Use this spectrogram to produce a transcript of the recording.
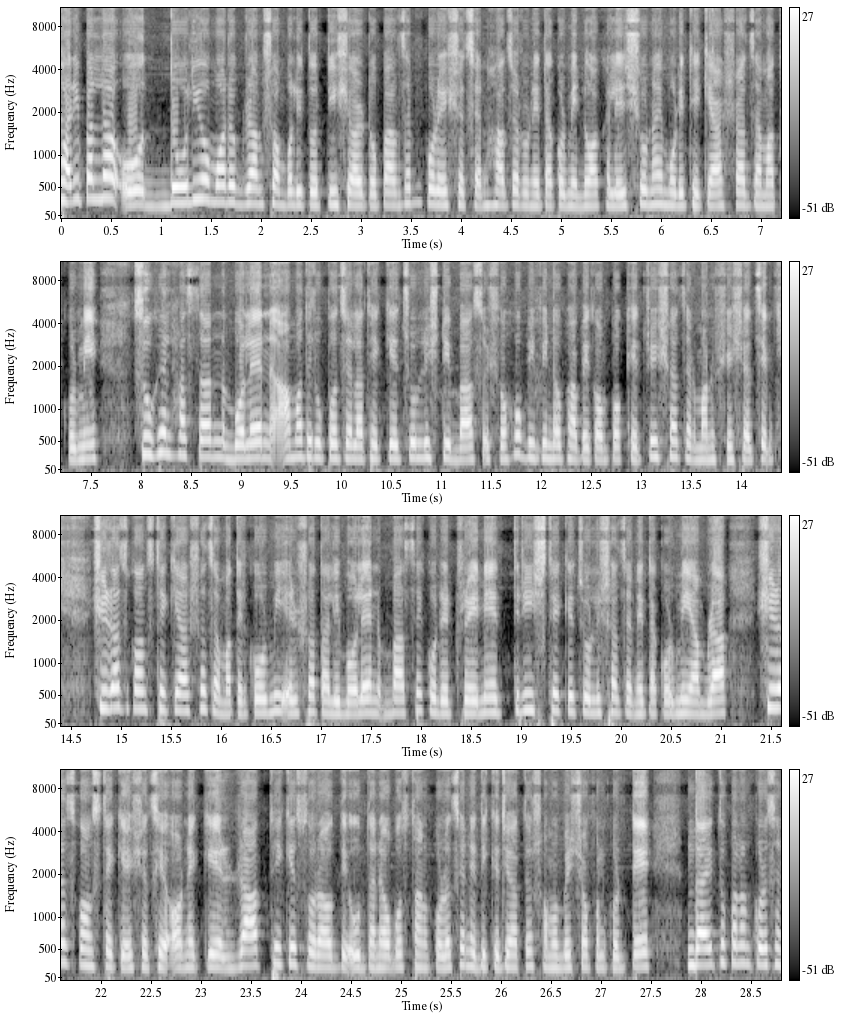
ধারীপাল্লা ও দলীয় মনোগ্রাম সম্বলিত টি শার্ট ও পাঞ্জাবি পরে এসেছেন হাজারো নেতাকর্মী। নোয়াখালীর সোনাইমুড়ি থেকে আসা জামাত কর্মী সুহেল হাসান বলেন, আমাদের উপজেলা থেকে চল্লিশটি বাস সহ বিভিন্নভাবে কমপক্ষে ত্রিশ হাজার মানুষ এসেছে। সিরাজগঞ্জ থেকে আসা জামাতের কর্মী এরশাদ আলী বলেন, বাসে করে ট্রেনে ত্রিশ থেকে চল্লিশ হাজার নেতাকর্মী আমরা সিরাজগঞ্জ থেকে এসেছে। অনেকে রাত থেকে সোহরাওয়ার্দী উদ্যানে অবস্থান করেছেন। এদিকে জাতীয় সমাবেশ সফল করতে দায়িত্ব পালন করেছেন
